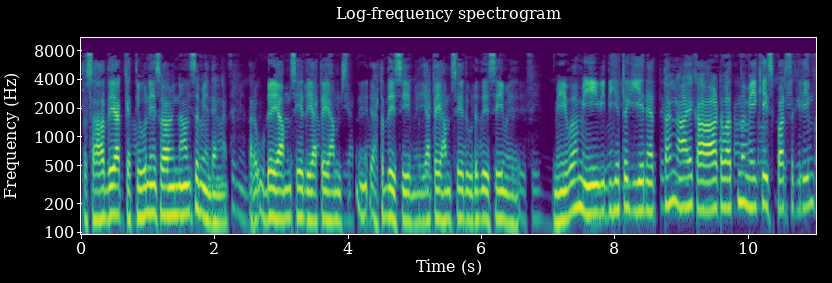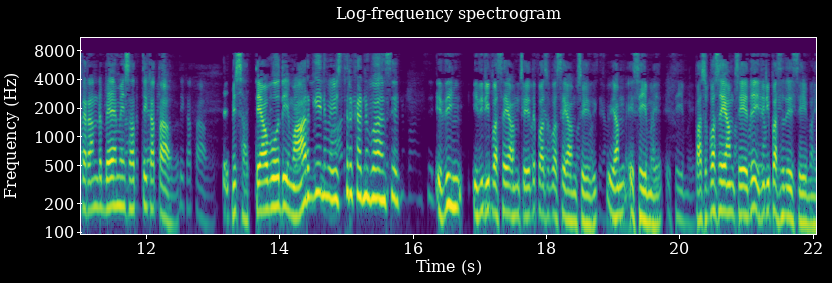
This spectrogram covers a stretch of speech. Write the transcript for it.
ප්‍රසාදයක් ඇති වුණේ ස්වාමීන් වහන්සේ මේ දැන් අර උඩ යම්සේද යට යම් යට දේශේම යට යම්සේද උඩ දේශේම මේවා මේ විදිහට ගියේ නැත්නම් ආයේ කාටවත්ම මේකේ ස්පර්ශ කිරීම කරන්න බෑ මේ සත්‍ය කතාව. මේ සත්‍ය අවබෝධයේ මාර්ගයනේ මේ විස්තර කරන්න වහන්සේ ඉතින් ඉදිරිපස යම්සේද පසුපස යම්සේද යම් එසේමය. පසුපස යම්සේද ඉදිරිපස දෙසේමය.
